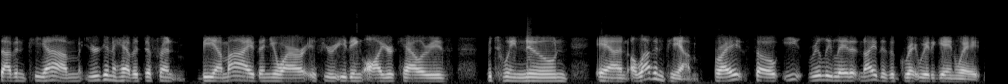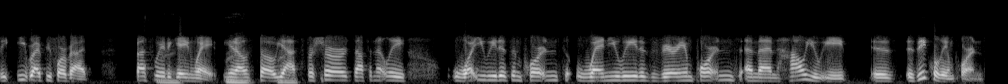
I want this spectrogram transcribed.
7 p.m., you're going to have a different BMI than you are if you're eating all your calories between noon and 11 p.m., right? So, eat really late at night is a great way to gain weight. Eat right before bed best way right. to gain weight. You know, so yes, for sure, definitely, what you eat is important. When you eat is very important, and then how you eat is is equally important.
